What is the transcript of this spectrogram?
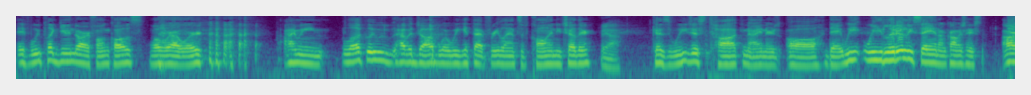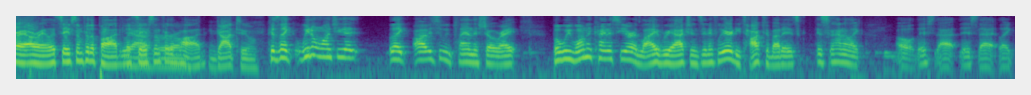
If we plugged you into our phone calls while we're at work, I mean, luckily we have a job where we get that freelance of calling each other. yeah, Cause we just talk Niners all day. We we literally say in our conversation, "All right, all right, let's save some for the pod. Let's Yeah, save some for the real. pod." You got to. Cause like we don't want you guys like obviously we plan the show right, but we want to kind of see our live reactions. And if we already talked about it, it's it's kind of like, oh this that this that like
